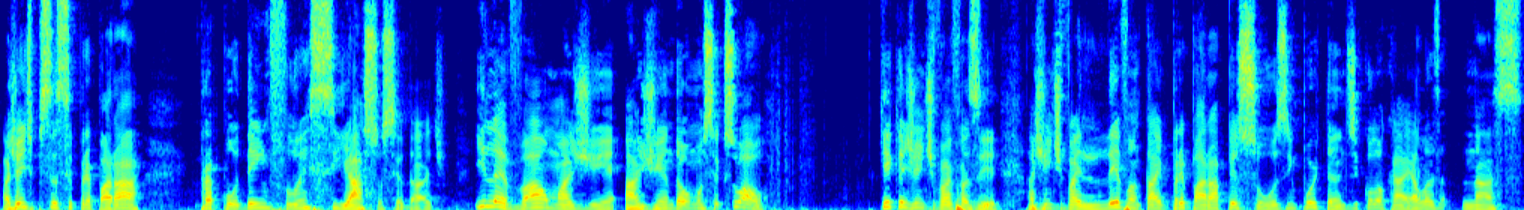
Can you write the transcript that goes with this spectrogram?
a gente precisa se preparar para poder influenciar a sociedade e levar uma agenda homossexual. O que, que a gente vai fazer? A gente vai levantar e preparar pessoas importantes e colocar elas nas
